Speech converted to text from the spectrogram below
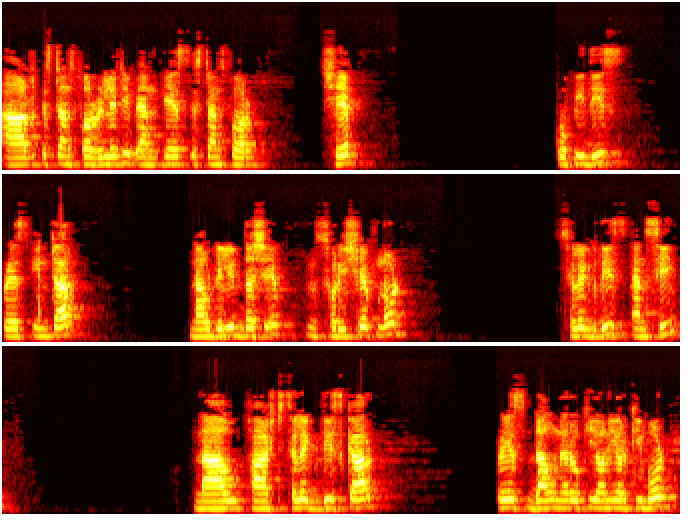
r stands for relative and s stands for shape. Copy this press enter. Now delete the shape sorry shape node. Select this and see. Now first select this curve. Press down arrow key on your keyboard.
